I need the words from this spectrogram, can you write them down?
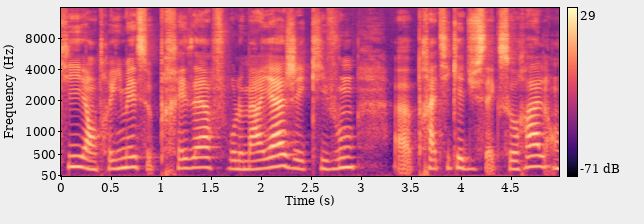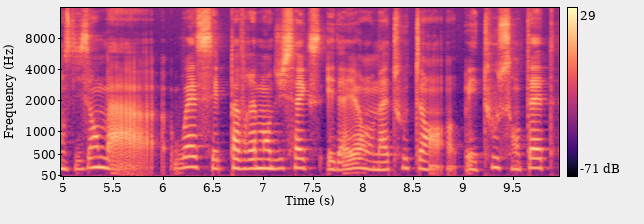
qui, entre guillemets, se préservent pour le mariage et qui vont euh, pratiquer du sexe oral en se disant, bah ouais, c'est pas vraiment du sexe. Et d'ailleurs, on a tout et tous en tête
